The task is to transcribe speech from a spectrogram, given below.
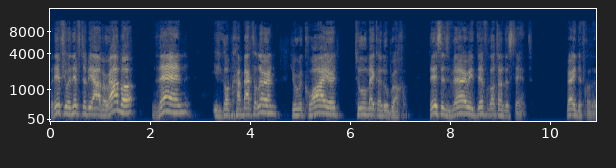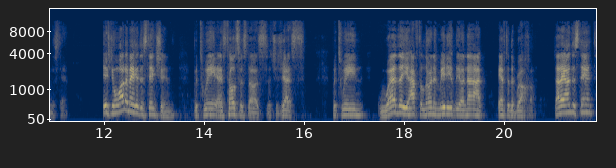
But if you're a nifta bi'ava then if you go come back to learn, you're required to make a new bracha. This is very difficult to understand. Very difficult to understand. If you want to make a distinction between, as Tosfos does, it suggests, between whether you have to learn immediately or not after the bracha. That I understand.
